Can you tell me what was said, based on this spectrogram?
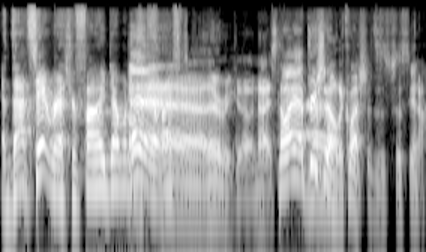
And that's it, Rich. We're finally done with all yeah, the questions. Yeah, there we go. Nice. No, I appreciate uh, all the questions. It's just, you know,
